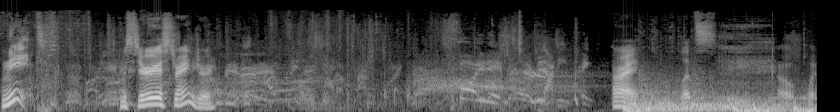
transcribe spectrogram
Neat. Mysterious stranger. All right, let's go. What?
